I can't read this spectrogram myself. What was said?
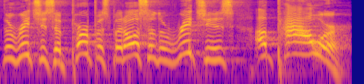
the riches of purpose, but also the riches of power.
